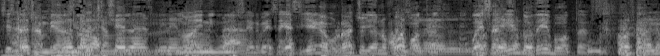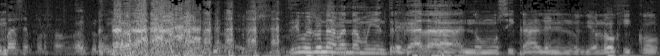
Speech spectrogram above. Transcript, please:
Sí está chambeando. No Chambeando. chelas, miren. No hay ninguna está. cerveza. Ya si llega borracho, ya no fue con botas. el- Fue no, saliendo déjame. de botas. Vamos con el envase, por favor. Ay, sí, pues una banda muy entregada en lo musical, en lo ideológico,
